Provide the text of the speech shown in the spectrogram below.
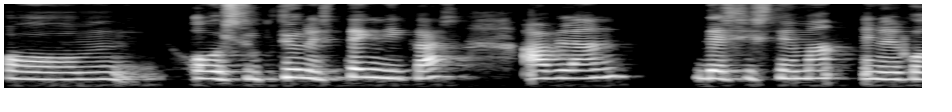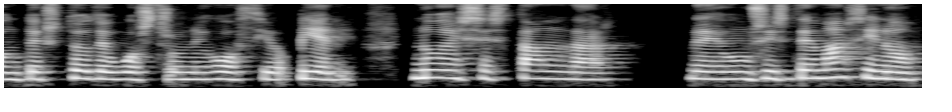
instrucciones técnicas hablan del sistema en el contexto de vuestro negocio. Bien, no es estándar de un sistema, sino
